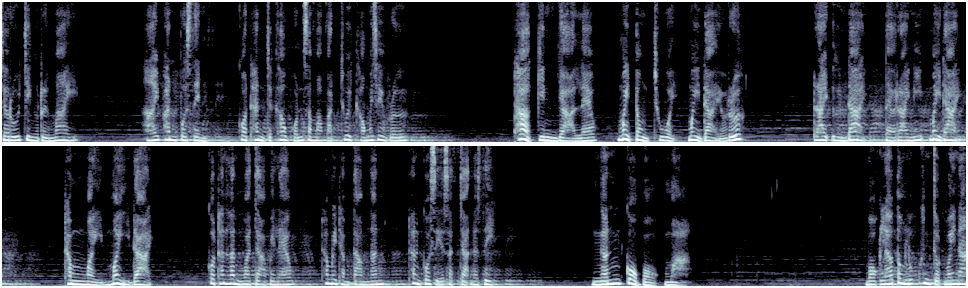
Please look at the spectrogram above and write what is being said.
จะรู้จริงหรือไม่ หายพันเปอร์เซนต์ก็ท่านจะเข้าผลสมาบัติช่วยเขาไม่ใช่หรือ ถ้ากินยาแล้วไม่ต้องช่วยไม่ได้หรือ รายอื่นได้ แต่รายนี้ไม่ได้ทำไมไม่ได้ ก็ท่านลั่นวาจาไปแล้ว ถ้าไม่ทำตามนั้น ท่านก็เสียสัจจะนะสิ งั้นก็บอกมา บอกแล้วต้องลุกขึ้นจดไว้นะ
